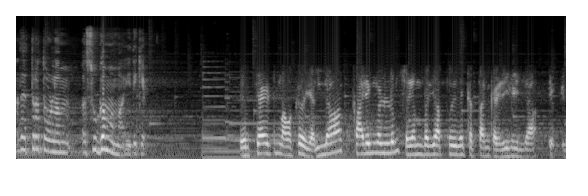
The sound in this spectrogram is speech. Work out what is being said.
അത് എത്രത്തോളം സുഗമമായിരിക്കും? തീർച്ചയായിട്ടും നമുക്ക് എല്ലാ കാര്യങ്ങളിലും സ്വയം പര്യാപ്തതയിലേക്ക് എത്താൻ കഴിയുകയില്ല എങ്കിൽ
